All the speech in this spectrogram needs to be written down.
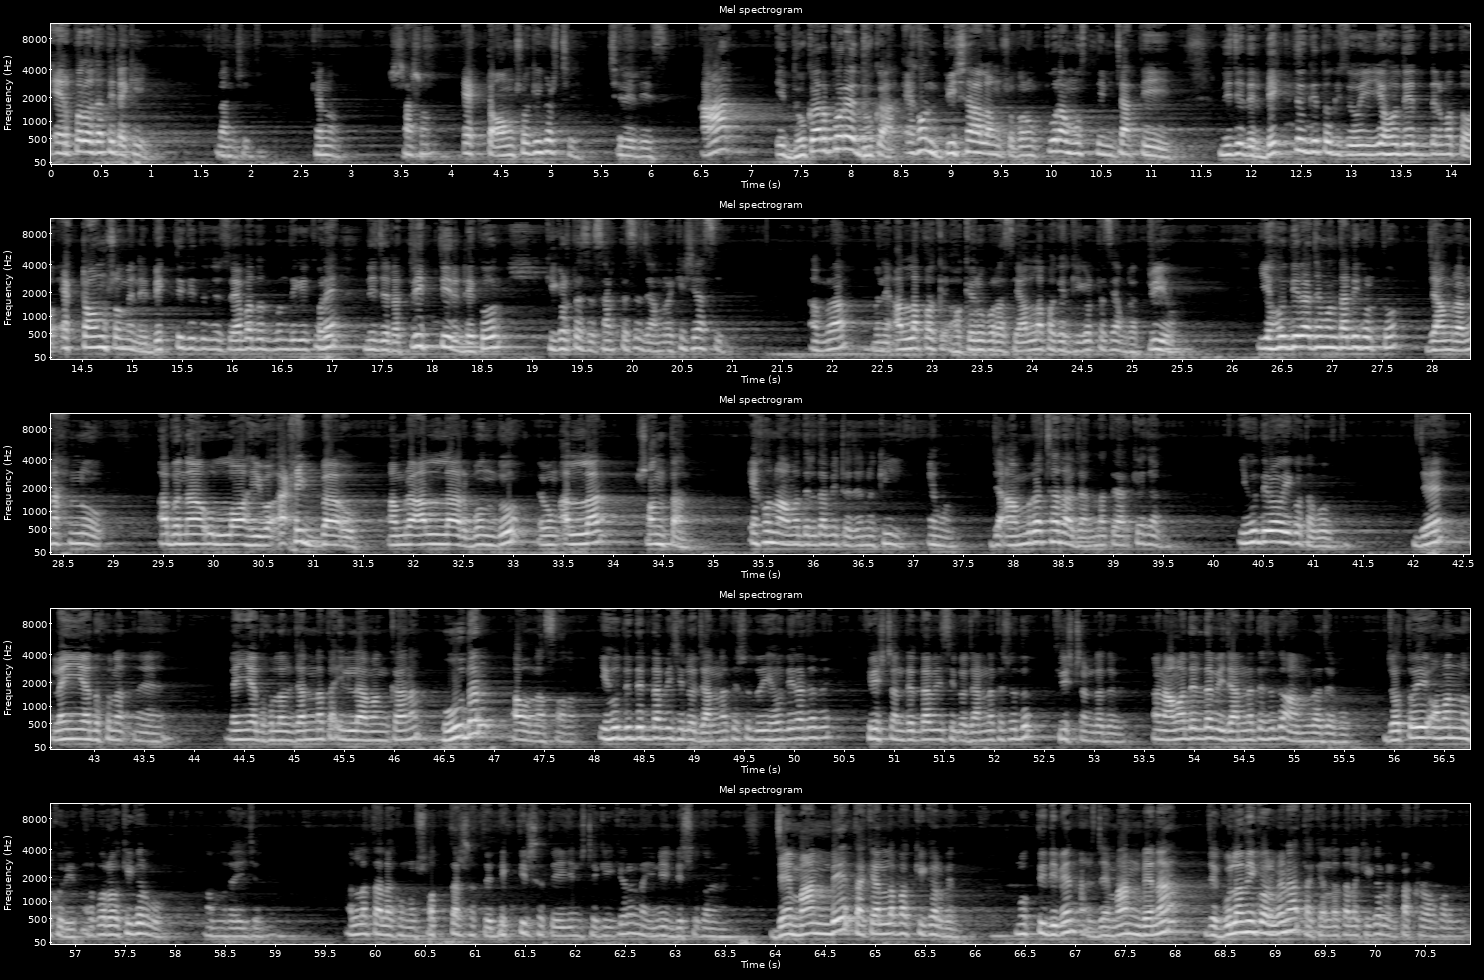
এরপরও জাতিটা কি? লাঞ্ছিত। কেন? শাসন। একটা অংশ কি করছে? ছেড়ে দিয়েছে। আর এই ধোকার পরে ধোকা, এখন বিশাল অংশ, বরং পুরা মুসলিম জাতি নিজেদের ব্যক্তিগত কিছু, ওই ইহুদের মতো একটা অংশ মেনে ব্যক্তিগত কিছু আবাদত বন্দিকে করে নিজেরা তৃপ্তির ঢেকুর কি করতেছে, ছাড়তেছে যে আমরা কিসে আছি? আমরা মানে আল্লাহ পাকে, হকের উপর আছি, আল্লাহ পাকের কী করতেছি, আমরা প্রিয়। ইহুদিরা যেমন দাবি করত যে আমরা নাহনু আবনা উল্লাহ আহিব্বা আমরা আল্লাহর বন্ধু এবং আল্লাহর সন্তান। এখনও আমাদের দাবিটা যেন কি? এমন যে আমরা ছাড়া জান্নাতে আর কে যাবে? ইহুদিরাও এই কথা বলত যে লাইয়াদ লাইয়াদ হুলাল জান্নাতা ইল্লা মাঙ্কানা হুদান আও নাসারা। ইহুদিদের দাবি ছিল জান্নাতে শুধু ইহুদিরা যাবে, খ্রিস্টানদের দাবি ছিল জান্নাতে শুধু খ্রিস্টানরা যাবে। কারণ আমাদের দাবি জান্নাতে শুধু আমরা যাব। যতই অমান্য করি, তারপরও কী করব? আমরাই যাব। আল্লাহ তালা কোনো সত্তার সাথে, ব্যক্তির সাথে এই জিনিসটা কী করে নাই? নির্দিষ্ট করে নাই। যে মানবে, তাকে আল্লাহ পাক কী করবেন? মুক্তি দিবেন। আর যে মানবে না, যে গোলামি করবে না, তাকে আল্লাহ তালা কী করবেন? পাকড়াও করবেন।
